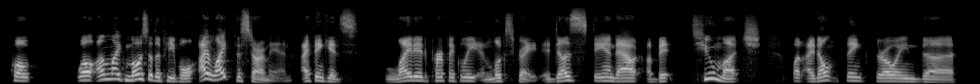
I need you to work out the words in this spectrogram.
Quote, well, unlike most of the people, I like the Starman. I think it's lighted perfectly and looks great. It does stand out a bit too much, but I don't think throwing the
